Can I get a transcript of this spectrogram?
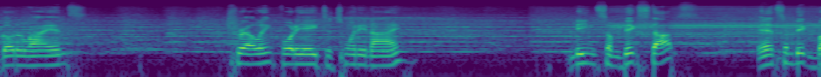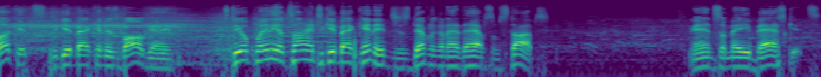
Golden Lions trailing 48 to 29. Needing some big stops and some big buckets to get back in this ball game. Still plenty of time to get back in it. Just definitely going to have to have some stops and some made baskets.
